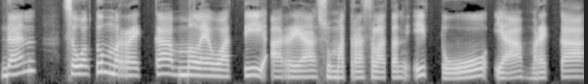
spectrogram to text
Dan Sewaktu mereka melewati area Sumatera Selatan itu, ya, mereka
